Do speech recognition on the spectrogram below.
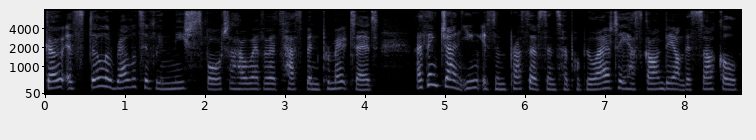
Go is still a relatively niche sport, however, it has been promoted. I think Zhan Ying is impressive since her popularity has gone beyond this circle.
